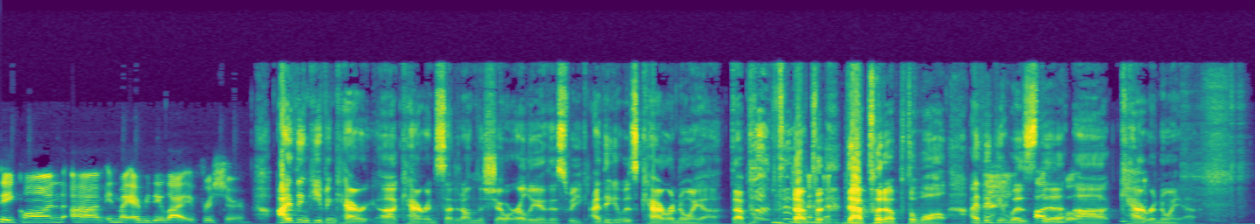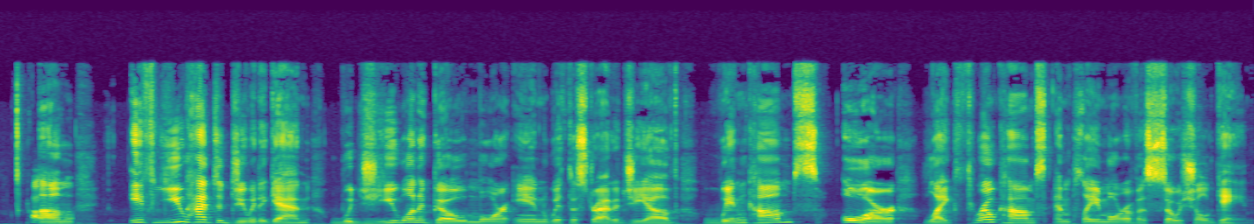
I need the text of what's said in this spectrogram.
take on um, in my everyday life for sure I think even Karen, uh, Karen said it on the show earlier this week. I think it was Karanoia that put, that put, that put up the wall. I think it was Possible. the uh. Um, if you had to do it again, would you want to go more in with the strategy of win comps or like throw comps and play more of a social game?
